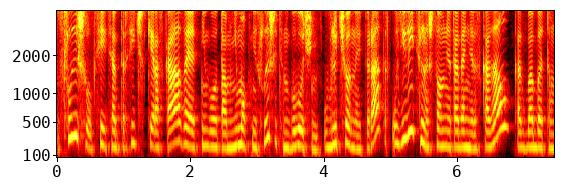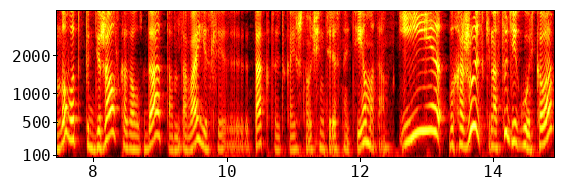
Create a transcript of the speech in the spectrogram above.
слышал слышал все эти антарктические рассказы, от него там не мог не слышать, он был очень увлеченный оператор. Удивительно, что он мне тогда не рассказал как бы об этом, но вот поддержал, сказал, да, там, давай, если так, то это, конечно, очень интересная тема там. И выхожу из киностудии Горького,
